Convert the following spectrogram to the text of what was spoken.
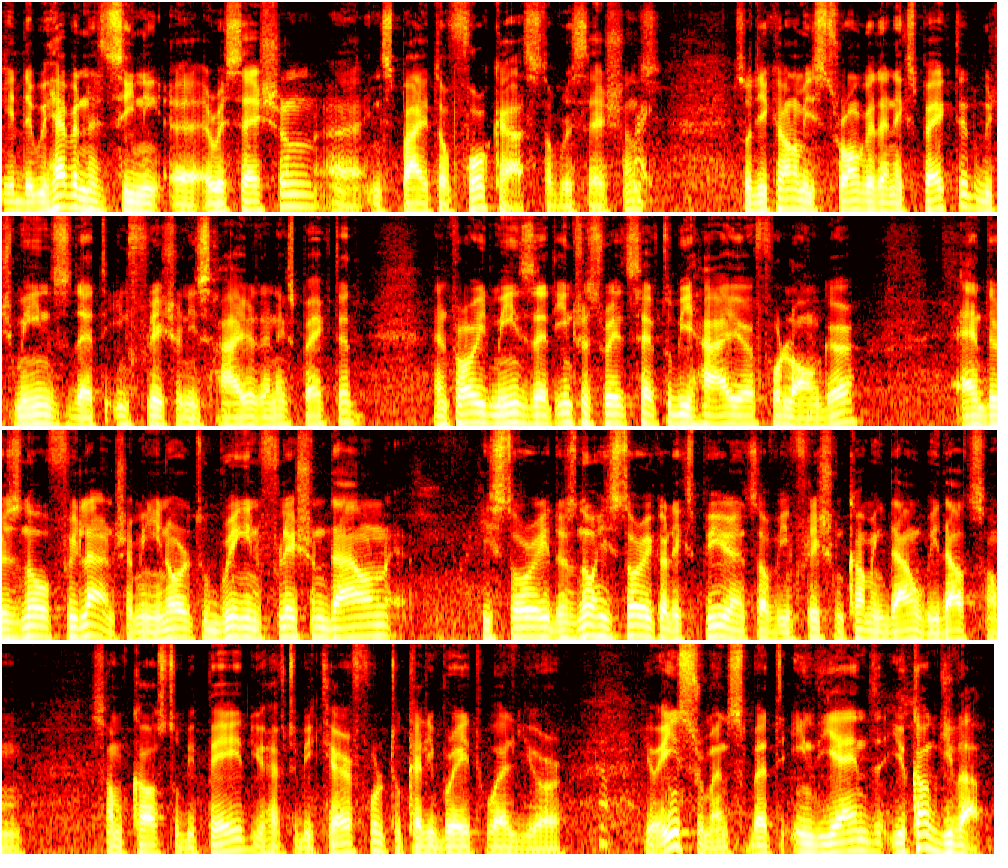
It, we haven't seen a, a recession uh, in spite of forecasts of recessions. Right. So the economy is stronger than expected, which means that inflation is higher than expected. And probably it means that interest rates have to be higher for longer. And there's no free lunch. I mean, in order to bring inflation down, history, there's no historical experience of inflation coming down without some, some cost to be paid. You have to be careful to calibrate well your, your instruments. But in the end, you can't give up.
